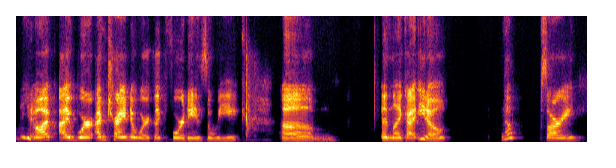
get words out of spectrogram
you know, I've I work, I'm trying to work like four days a week. Um, and like I, you know, nope, sorry.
